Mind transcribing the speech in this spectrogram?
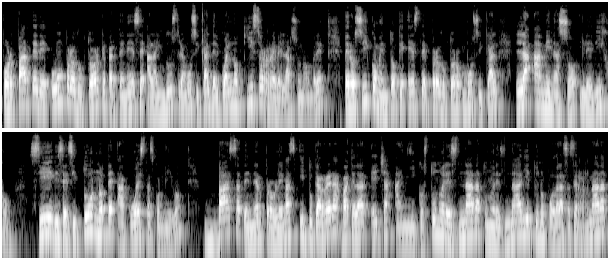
por parte de un productor que pertenece a la industria musical del cual no quiso revelar su nombre, pero sí comentó que este productor musical la amenazó y le dijo, sí, dice, si tú no te acuestas conmigo, vas a tener problemas y tu carrera va a quedar hecha añicos. Tú no eres nada, tú no eres nadie, tú no podrás hacer nada,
